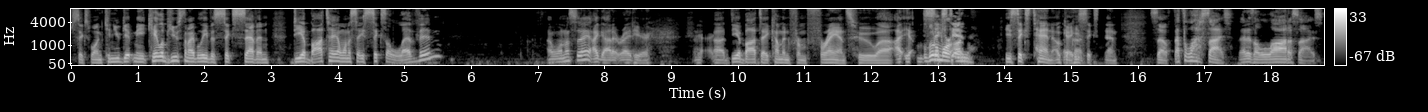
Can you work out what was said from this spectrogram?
six one. Can you get me Caleb Houston? I believe is six seven. Diabate, I want to say six eleven. I want to say I got it right here. Uh, Diabate coming from France, who uh, I, a little 6'10". more. Un, he's six ten. Okay, okay, he's six ten. So that's a lot of size. That is a lot of size.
